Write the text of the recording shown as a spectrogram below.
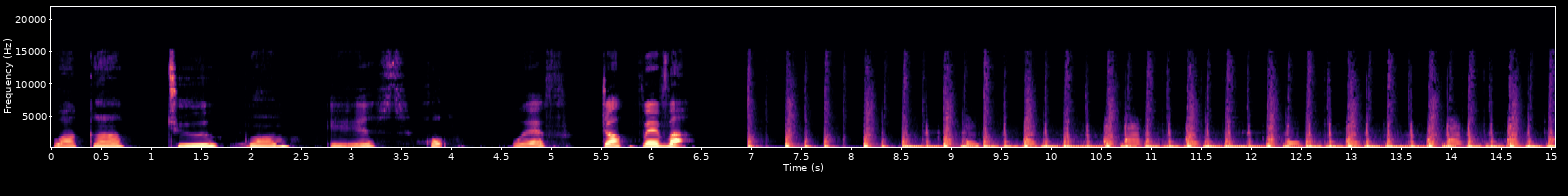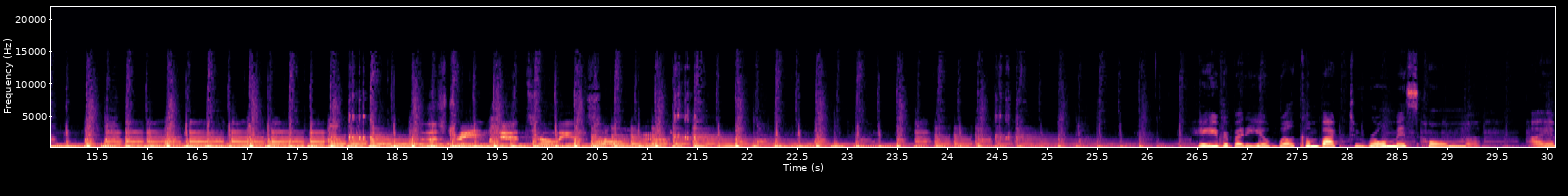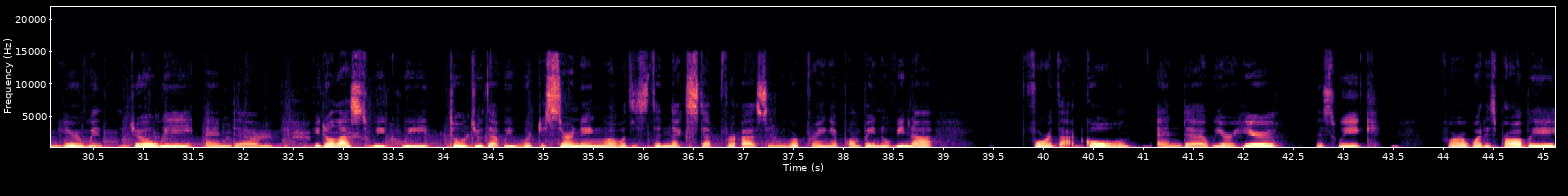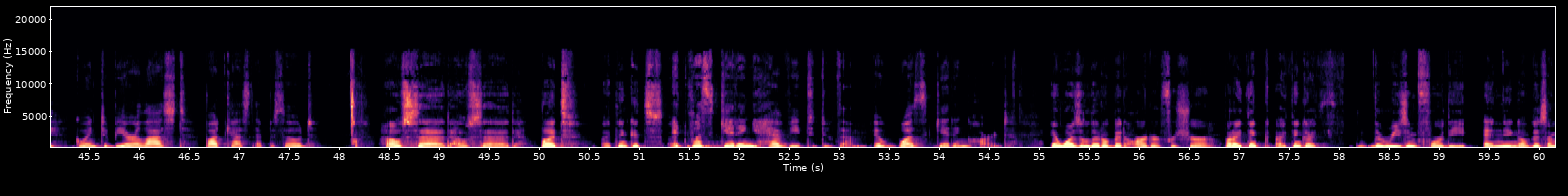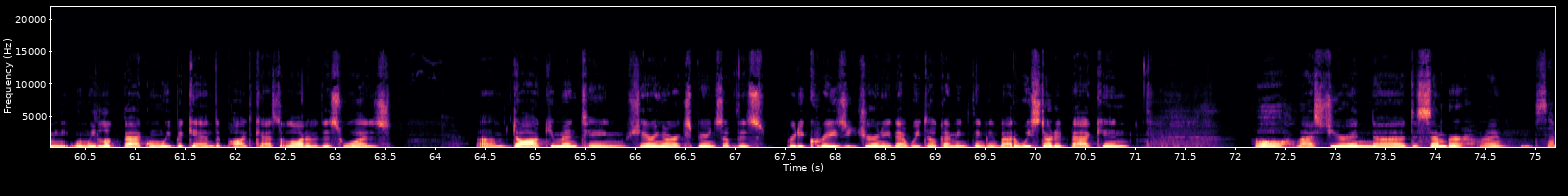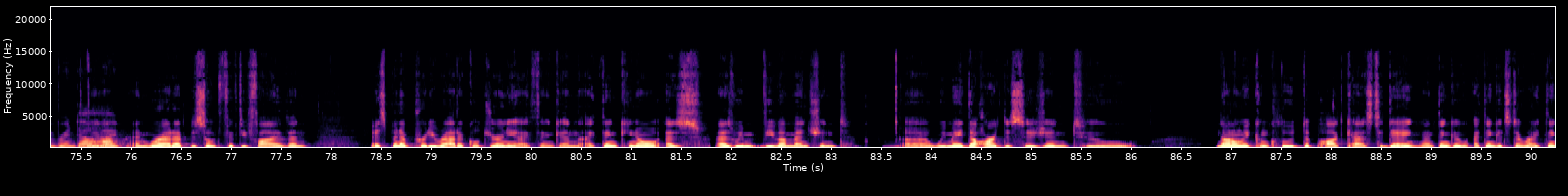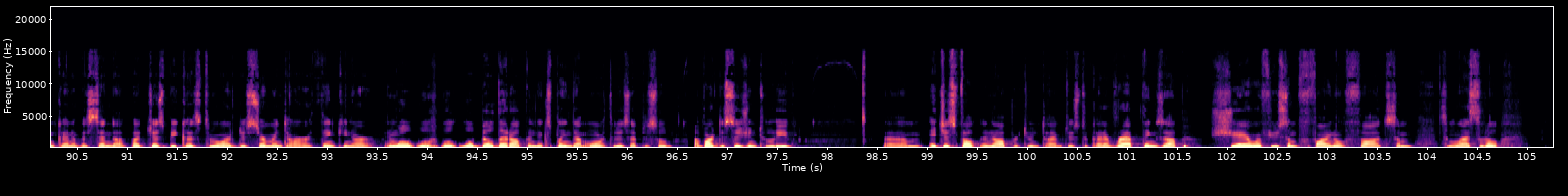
Welcome to Rome is Home with the Viva. The strange Italian song. Hey, everybody, and welcome back to Rome is Home. I am here with Joey, and um, you know, last week we told you that we were discerning what was the next step for us, and we were praying a Pompeii Novena for that goal. And uh, we are here this week for what is probably going to be our last podcast episode. How sad, how sad. But I think it's I, It was getting heavy to do them, it was getting hard. It was a little bit harder for sure. But I think I think I th- the reason for the ending of this. I mean, when we look back when we began the podcast, a lot of this was um, documenting, sharing our experience of this pretty crazy journey that we took. I mean, thinking about it, we started back in oh last year in uh, December, right? December in you Delhi. know, and we're at episode 55 and it's been a pretty radical journey i think and i think you know as as we viva mentioned uh, we made the hard decision to not only conclude the podcast today i think i think it's the right thing kind of a send up but just because through our discernment our thinking our and we'll we'll we'll, we'll build that up and explain that more through this episode of our decision to leave um, it just felt an opportune time just to kind of wrap things up, share with you some final thoughts, some some last little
